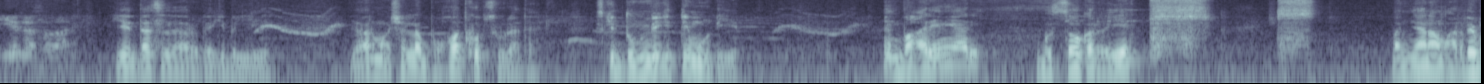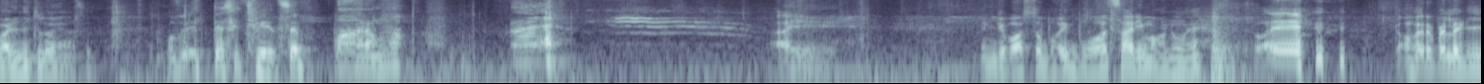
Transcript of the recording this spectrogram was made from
ये दस हज़ार। ये दस हज़ार रुपये की बिल्ली है यार माशाल्लाह बहुत खूबसूरत है इसकी दुम भी कितनी मोटी है बाहर ही नहीं आ रही गुस्सा कर रही है पंजा ना मार दे भाई निकलो यहाँ से और फिर इतने से छेद से बाहर आऊँगा अये इनके पास तो भाई बहुत सारी मानो है। ओए कमर पे लगी।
